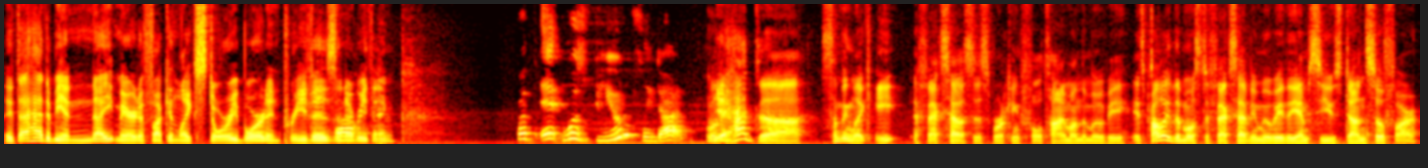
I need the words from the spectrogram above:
Like that had to be a nightmare to fucking like storyboard and previs and Oh. everything. But it was beautifully done. Well, Yeah. they had uh, something like eight effects houses working full time on the movie. It's probably the most effects heavy movie the MCU's done so far.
